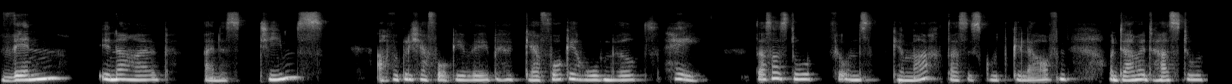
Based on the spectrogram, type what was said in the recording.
wenn innerhalb eines Teams auch wirklich hervorgehoben wird, hey, das hast du für uns gemacht, das ist gut gelaufen und damit hast du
